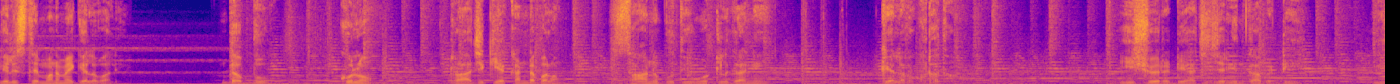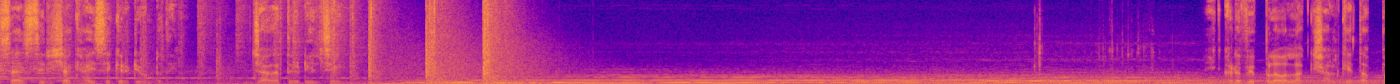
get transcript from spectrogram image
గెలిస్తే మనమే గెలవాలి. డబ్బు కులం రాజకీయ కండబలం సానుభూతి ఓట్లు కానీ గెలవకూడదు. ఈశ్వరెడ్డి హత్య జరిగింది కాబట్టి ఈసారి శిరీషాకి హై సెక్యూరిటీ ఉంటుంది. జాగ్రత్తగా డీల్ చేయి. ఇక్కడ విప్లవ లక్ష్యాలకే తప్ప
